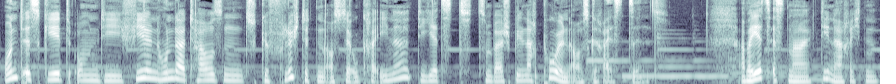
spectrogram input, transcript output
Und es geht um die vielen hunderttausend Geflüchteten aus der Ukraine, die jetzt zum Beispiel nach Polen ausgereist sind. Aber jetzt erstmal die Nachrichten.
